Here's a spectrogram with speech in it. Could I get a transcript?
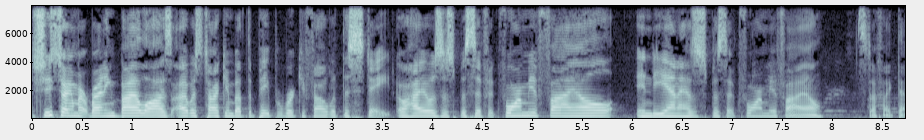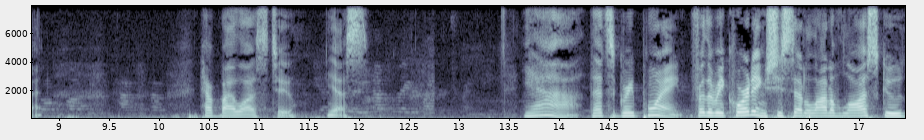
she's talking about writing bylaws. I was talking about the paperwork you file with the state. Ohio has a specific form you file. Indiana has a specific form you file. Stuff like that. Have bylaws too. Yes. Yeah, that's a great point. For the recording, she said a lot of law school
